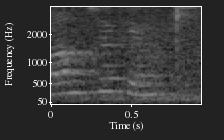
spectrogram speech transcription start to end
Mom took him.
